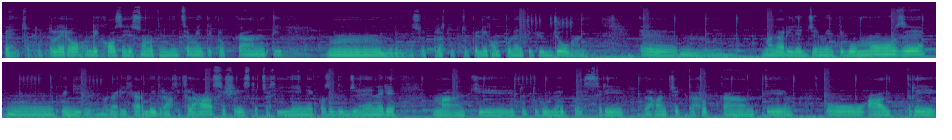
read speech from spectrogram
penso a tutte le, ro- le cose che sono tendenzialmente croccanti, mh, mm, soprattutto per le componenti più giovani, eh, magari leggermente gommose, mh, mm, quindi magari carboidrati classici, le schiacciatine, cose del genere, ma anche tutto quello che può essere la pancetta croccante o altre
